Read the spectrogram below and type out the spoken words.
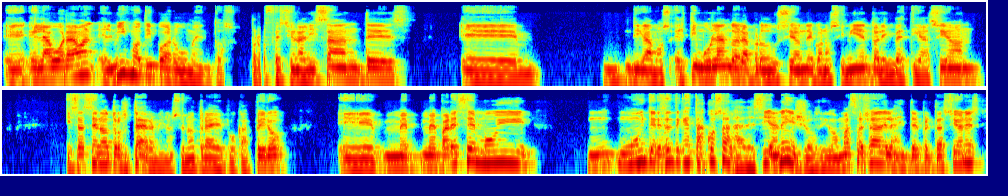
eh, elaboraban el mismo tipo de argumentos, profesionalizantes, eh, digamos, estimulando la producción de conocimiento, la investigación, quizás en otros términos, en otra época, pero eh, me, parece muy, muy interesante que estas cosas las decían ellos, digo, más allá de las interpretaciones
